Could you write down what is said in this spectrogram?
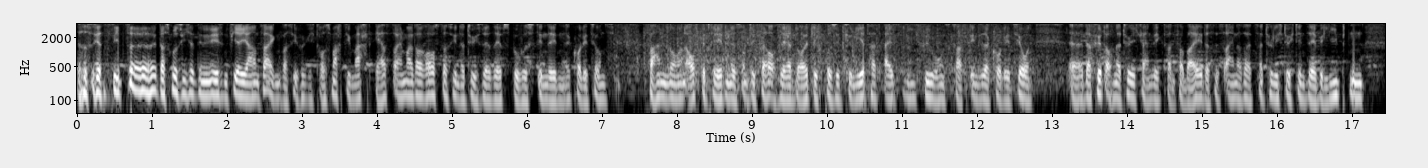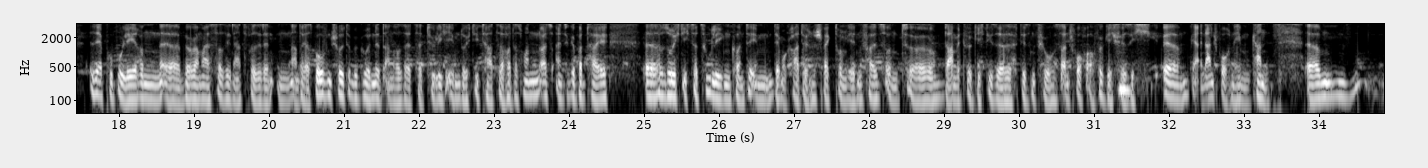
Das ist jetzt die, äh, das muss ich jetzt in den nächsten vier Jahren zeigen, was sie wirklich daraus macht. Sie macht erst einmal daraus, dass sie natürlich sehr selbstbewusst in den Koalitionsverhandlungen aufgetreten ist und sich da auch sehr deutlich positioniert hat als die Führungskraft in dieser Koalition. Äh, da führt auch natürlich kein Weg dran vorbei. Das ist einerseits natürlich durch den sehr beliebten, sehr populären äh, Bürgermeister, Senatspräsidenten Andreas Bovenschulte begründet. Andererseits natürlich eben durch die Tatsache, dass man als einzige Partei so richtig dazulegen konnte im demokratischen Spektrum jedenfalls und damit damit wirklich diese, diesen Führungsanspruch auch wirklich für sich äh, ja, in Anspruch nehmen kann. Ähm,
